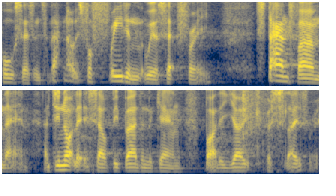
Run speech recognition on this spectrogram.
Paul says into that. No, it's for freedom that we are set free. Stand firm then, and do not let yourself be burdened again by the yoke of slavery.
